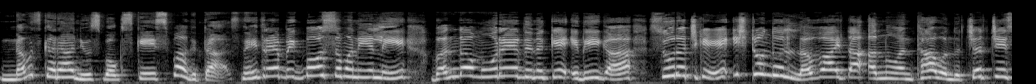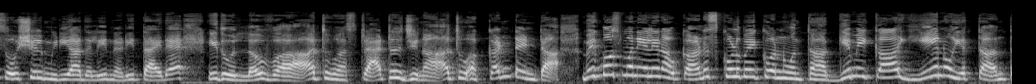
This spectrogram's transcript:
ನಮಸ್ಕಾರ, ನ್ಯೂಸ್ ಬಾಕ್ಸ್ಗೆ ಸ್ವಾಗತ. ಸ್ನೇಹಿತರೆ, ಬಿಗ್ ಬಾಸ್ ಮನೆಯಲ್ಲಿ ಬಂದ ಮೂರೇ ದಿನಕ್ಕೆ ಇದೀಗ ಸೂರಜ್ಗೆ ಇಷ್ಟೊಂದು ಲವ್ ಆಯ್ತಾ ಅನ್ನುವಂಥ ಒಂದು ಚರ್ಚೆ ಸೋಷಿಯಲ್ ಮೀಡಿಯಾದಲ್ಲಿ ನಡೀತಾ ಇದೆ. ಇದು ಲವ್ ಅಥವಾ ಸ್ಟ್ರಾಟಜಿನ, ಅಥವಾ ಕಂಟೆಂಟ? ಬಿಗ್ ಬಾಸ್ ಮನೆಯಲ್ಲಿ ನಾವು ಕಾಣಿಸ್ಕೊಳ್ಬೇಕು ಅನ್ನುವಂಥ ಗಿಮಿಕಾ ಏನು ಎತ್ತ ಅಂತ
